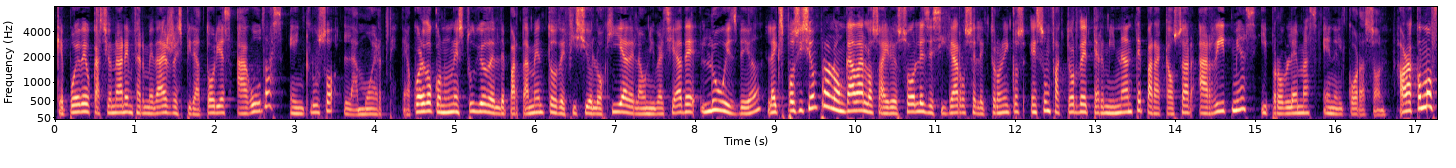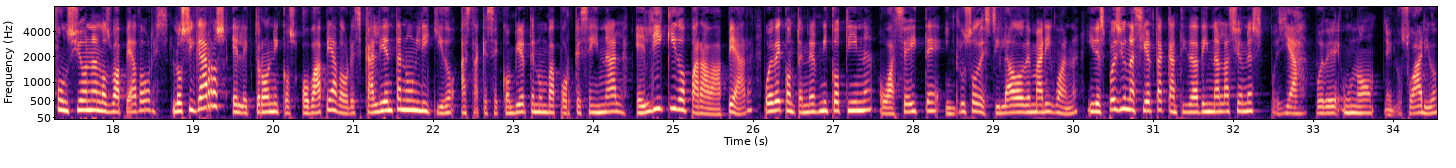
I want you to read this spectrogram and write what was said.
que puede ocasionar enfermedades respiratorias agudas e incluso la muerte. De acuerdo con un estudio del Departamento de Fisiología de la Universidad de Louisville, la exposición prolongada a los aerosoles de cigarros electrónicos es un factor determinante para causar arritmias y problemas en el corazón. Ahora, ¿cómo funcionan los vapeadores? Los cigarros electrónicos o vapeadores calientan un líquido hasta que se convierte en un vapor que se inhala. El líquido para vapear puede contener nicotina o aceite, incluso destilado de marihuana, y después de una cierta cantidad de inhalaciones, pues ya puede uno, el usuario,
